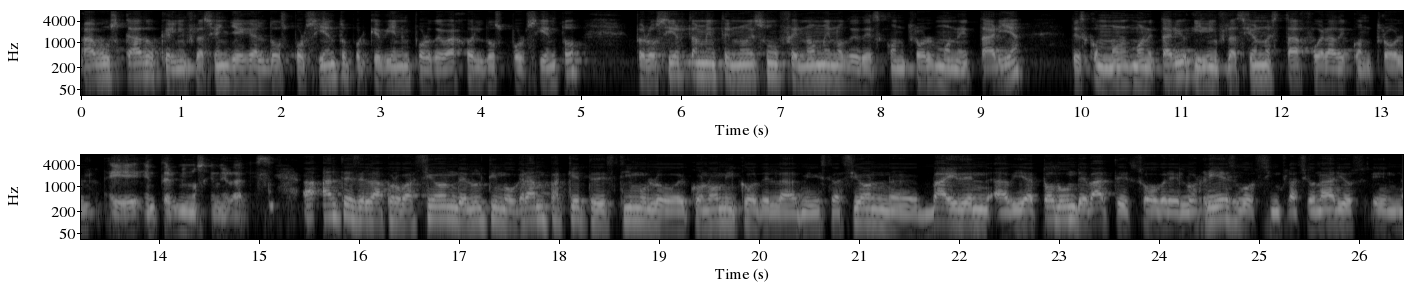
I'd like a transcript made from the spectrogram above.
ha buscado que la inflación llegue al 2% porque vienen por debajo del 2%, pero ciertamente no es un fenómeno de descontrol monetaria monetario y la inflación no está fuera de control eh, en términos generales. Antes de la aprobación del último gran paquete de estímulo económico de la administración eh, Biden, había todo un debate sobre los riesgos inflacionarios en,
